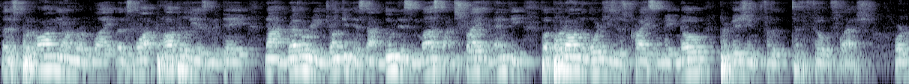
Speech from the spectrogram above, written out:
Let us put on the armor of light. Let us walk properly as in the day, not in revelry and drunkenness, not in lewdness and lust, not in strife and envy, but put on the Lord Jesus Christ and make no provision for to fulfill the flesh, or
